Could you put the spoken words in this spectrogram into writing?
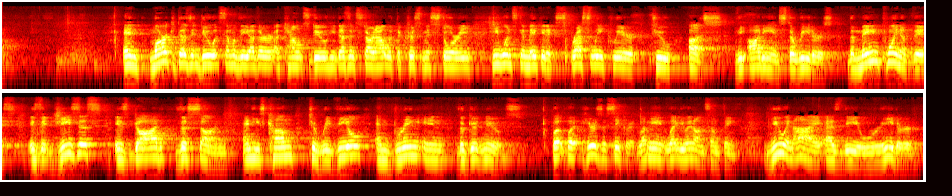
And Mark doesn't do what some of the other accounts do. He doesn't start out with the Christmas story. He wants to make it expressly clear to us the audience, the readers. The main point of this is that Jesus is God the Son, and he's come to reveal and bring in the good news. But, but here's a secret. Let me let you in on something. You and I, as the reader,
